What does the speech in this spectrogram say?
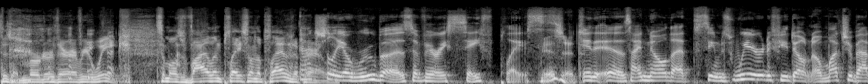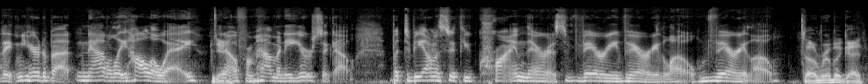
there's a murder there every week. It's the most violent place on the planet. Apparently, Actually, Aruba is a very safe place. Is it? It is. I know that seems weird if you don't know much about it and you heard about Natalee Holloway, you Yeah. know, from how many years ago. But to be honest with you, crime there is very, very low. Very low. so Aruba good.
